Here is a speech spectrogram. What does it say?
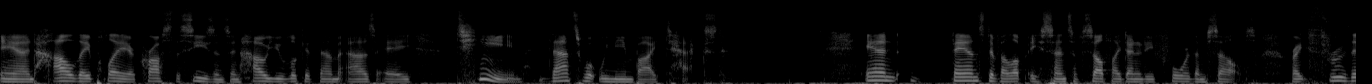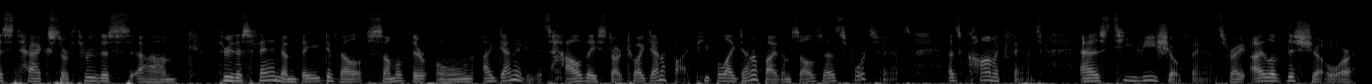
and how they play across the seasons and how you look at them as a team. That's what we mean by text. And fans develop a sense of self-identity for themselves, right? Through this text or through this um, through this fandom, they develop some of their own identity. It's how they start to identify. People identify themselves as sports fans, as comic fans, as TV show fans, right? I love this show, or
